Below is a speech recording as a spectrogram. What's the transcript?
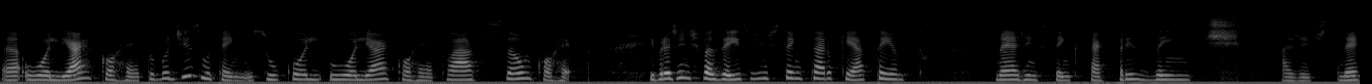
Uh, o olhar correto. O budismo tem isso, o, o olhar correto, a ação correta. E para a gente fazer isso, a gente tem que estar o quê? Atento, né? A gente tem que estar presente. A gente, né,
